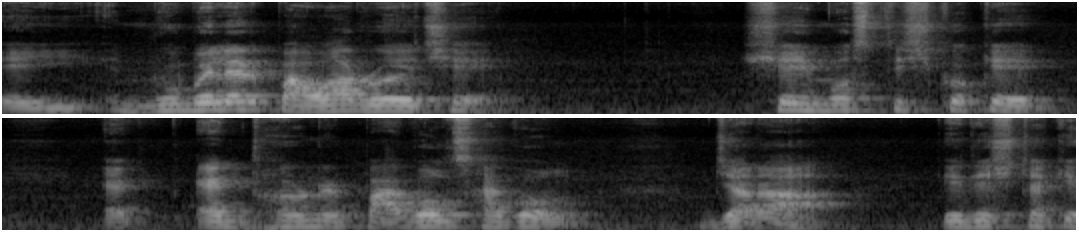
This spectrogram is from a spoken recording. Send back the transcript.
এই নোবেলের পাওয়ার রয়েছে, সেই মস্তিষ্ককে এক এক ধরনের পাগল ছাগল যারা এ দেশটাকে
